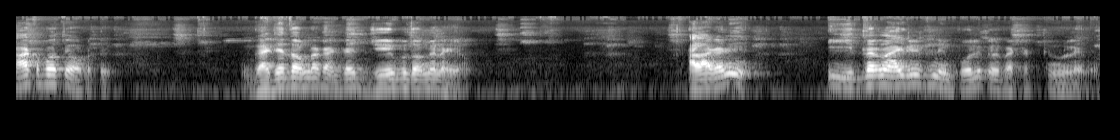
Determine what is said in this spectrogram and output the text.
కాకపోతే ఒకటి గజ దొంగ కంటే జేబు దొంగ నయం. అలాగని ఈ ఇద్దరు నాయకులకి నేను పోలికలు పెట్టడం లేదు.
